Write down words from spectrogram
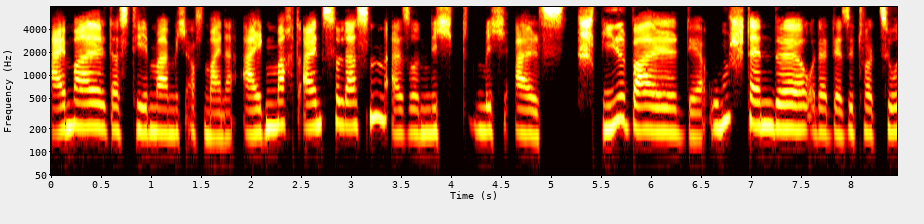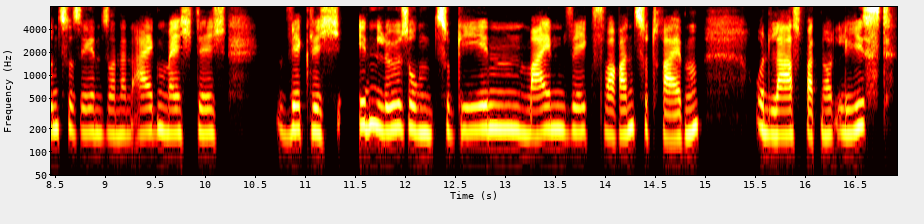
Einmal das Thema, mich auf meine Eigenmacht einzulassen, also nicht mich als Spielball der Umstände oder der Situation zu sehen, sondern eigenmächtig wirklich in Lösungen zu gehen, meinen Weg voranzutreiben und last but not least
